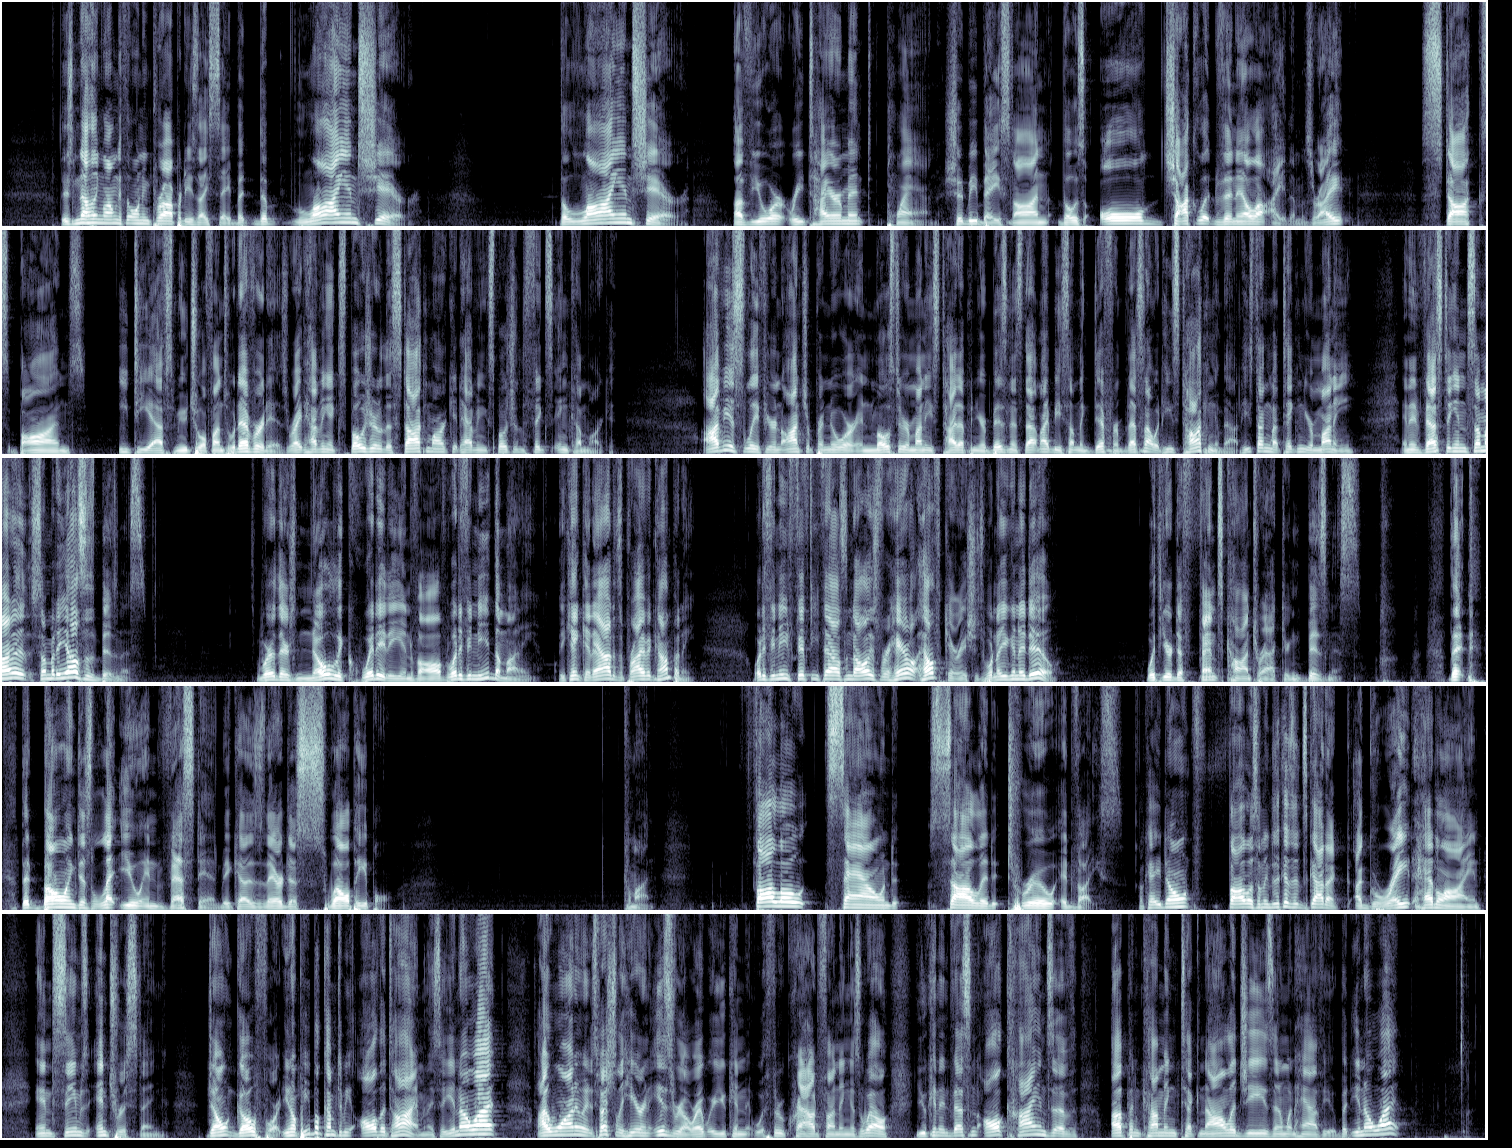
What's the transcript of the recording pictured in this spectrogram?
There's nothing wrong with owning property, as I say, but the lion's share, the lion's share of your retirement plan should be based on those old chocolate vanilla items, right? Stocks, bonds, ETFs, mutual funds, whatever it is, right? Having exposure to the stock market, having exposure to the fixed income market. Obviously, if you're an entrepreneur and most of your money is tied up in your business, that might be something different. But that's not what he's talking about. He's talking about taking your money and investing in some other, somebody else's business where there's no liquidity involved. What if you need the money? You can't get out. It's a private company. What if you need $50,000 for health care issues? What are you going to do with your defense contracting business? That that Boeing just let you invest in because they're just swell people. Come on. Follow sound, solid, true advice. Okay? Don't follow something just because it's got a, a great headline and seems interesting. Don't go for it. You know, people come to me all the time and they say, you know what? I want to, especially here in Israel, right, where you can, through crowdfunding as well, you can invest in all kinds of up and coming technologies and what have you. But you know what?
